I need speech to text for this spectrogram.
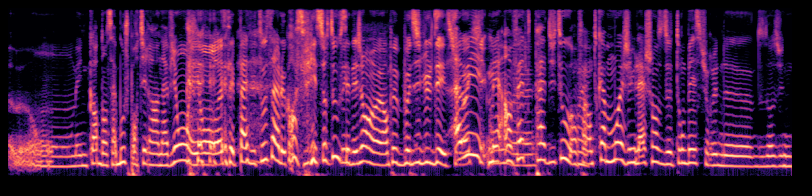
on met une corde dans sa bouche pour tirer un avion. Et on, c'est pas du tout ça, le CrossFit. Surtout, c'est des gens un peu bodybuildés. Tu ah oui, mais en fait, pas du tout. Enfin, en tout cas, moi, j'ai eu la chance de tomber sur une dans une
